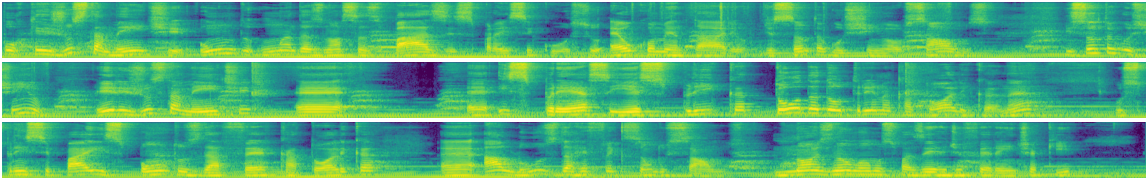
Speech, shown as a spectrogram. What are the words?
porque justamente um, uma das nossas bases para esse curso é o comentário de Santo Agostinho aos Salmos. E Santo Agostinho, ele justamente é, é, expressa e explica toda a doutrina católica, né? Os principais pontos da fé católica é, à luz da reflexão dos Salmos. Nós não vamos fazer diferente aqui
